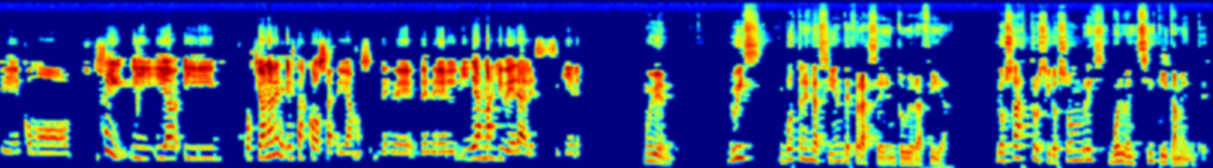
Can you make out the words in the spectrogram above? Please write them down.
eh, como, sí, y, y, y, cuestionar estas cosas, digamos, desde, desde ideas más liberales, si quiere. Muy bien. Luis, vos tenés la siguiente frase en tu biografía. Los astros y los hombres vuelven cíclicamente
